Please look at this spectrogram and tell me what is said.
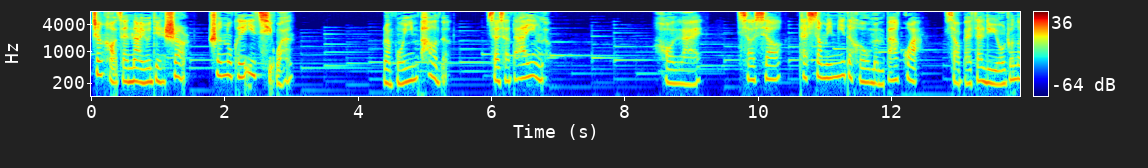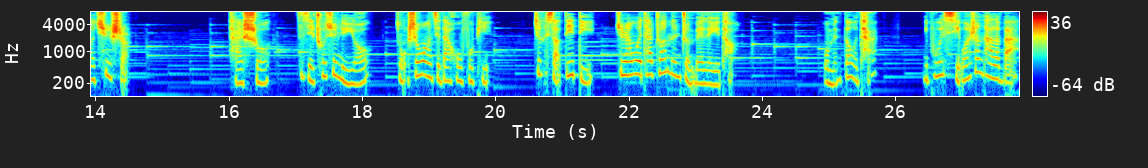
正好在那有点事儿，顺路可以一起玩。软磨硬泡的，潇潇答应了。后来，潇潇他笑眯眯的和我们八卦小白在旅游中的趣事儿。他说自己出去旅游总是忘记带护肤品，这个小弟弟居然为他专门准备了一套。我们逗他：“你不会喜欢上他了吧？”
